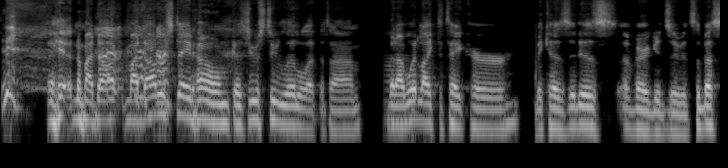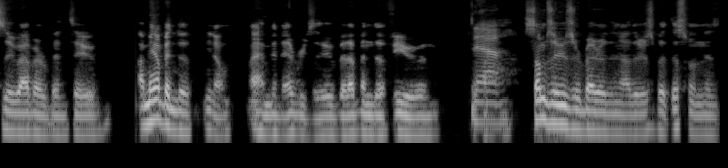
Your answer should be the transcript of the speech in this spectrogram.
Yeah, no, my daughter, my daughter stayed home because she was too little at the time. But I would like to take her because it is a very good zoo. It's the best zoo I've ever been to. I mean, I've been to, you know, I haven't been to every zoo, but I've been to a few, and Yeah. some zoos are better than others. But this one is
